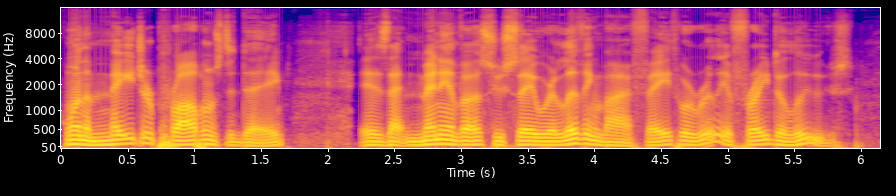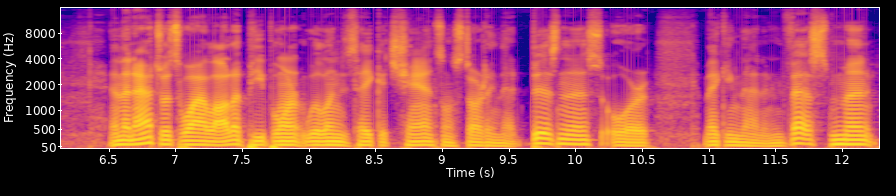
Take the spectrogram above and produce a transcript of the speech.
One of the major problems today is that many of us who say we're living by faith, we're really afraid to lose. And the natural is why a lot of people aren't willing to take a chance on starting that business or making that investment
